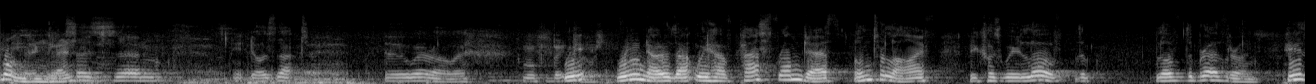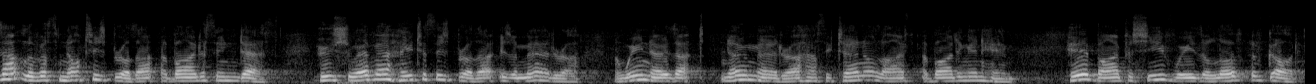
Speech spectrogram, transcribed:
Come on then, It says, um, it does that. Uh, where are we? Come up a bit We, we know that we have passed from death unto life because we love the, love the brethren. He that loveth not his brother abideth in death. Whosoever hateth his brother is a murderer, and we know that no murderer hath eternal life abiding in him. Hereby perceive we the love of God,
